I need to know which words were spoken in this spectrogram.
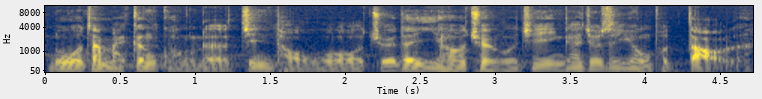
如果再买更广的镜头，我觉得以后全幅机应该就是用不到了。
